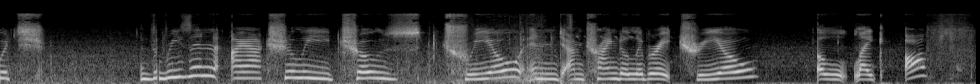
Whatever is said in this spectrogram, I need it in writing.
Which the reason I actually chose trio and I'm trying to liberate trio uh, like off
